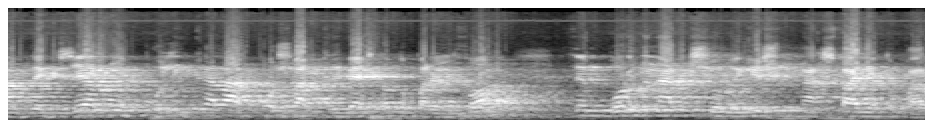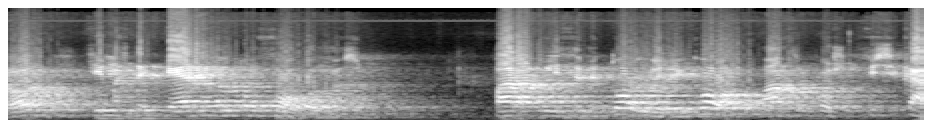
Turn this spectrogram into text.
αν δεν ξέρουμε πολύ καλά πόσο ακριβές ήταν το παρελθόν, δεν μπορούμε να αξιολογήσουμε με ασφάλεια το παρόν και είμαστε έρμεο των φόβων μας. Πάρα πολύ θεμητό, λογικό, ο άνθρωπος φυσικά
